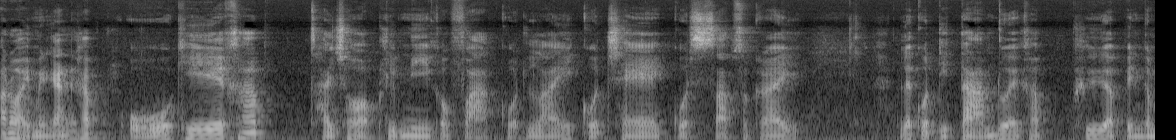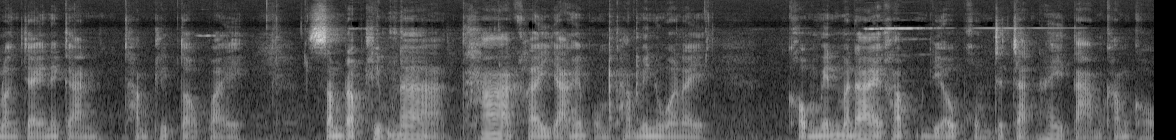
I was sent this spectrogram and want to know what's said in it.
อร่อยเหมือนกันครับ โอเคครับ ถ้าชอบคลิปนี้ก็ฝากกดไลค์ กดแชร์ กด Subscribe และกดติดตามด้วยครับ เพื่อเป็นกำลังใจในการทำคลิปต่อไปสำหรับคลิปหน้าถ้าใครอยากให้ผมทำเมนูอะไร คอมเมนต์มาได้ครับ เดี๋ยวผมจะจัดให้ตามคำขอ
